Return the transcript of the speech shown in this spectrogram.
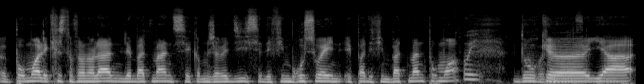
euh, pour moi, les Christopher Nolan, les Batman, c'est comme j'avais dit, c'est des films Bruce Wayne et pas des films Batman pour moi. Oui. Donc, euh, il y a,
